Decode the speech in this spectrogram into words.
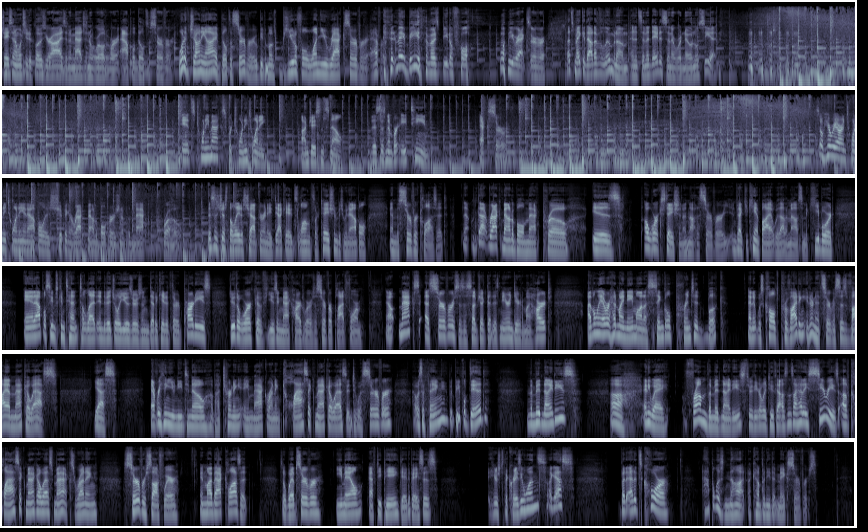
Jason, I want you to close your eyes and imagine a world where Apple builds a server. What if Jony Ive built a server? It would be the most beautiful 1U rack server ever. It may be the most beautiful 1U rack server. Let's make it out of aluminum and it's in a data center where no one will see it. it's 20 Macs for 2020. I'm Jason Snell. This is number 18 Xserve. So here we are in 2020, and Apple is shipping a rack mountable version of the Mac Pro. This is just the latest chapter in a decades long flirtation between Apple and the server closet. Now, that rack mountable Mac Pro is a workstation and not a server. In fact, you can't buy it without a mouse and a keyboard. And Apple seems content to let individual users and dedicated third parties do the work of using Mac hardware as a server platform. Now, Macs as servers is a subject that is near and dear to my heart. I've only ever had my name on a single printed book, and it was called Providing Internet Services via Mac OS. Yes, everything you need to know about turning a Mac running classic Mac OS into a server. That was a thing that people did in the mid 90s. Uh, anyway, from the mid 90s through the early 2000s, I had a series of classic Mac OS Macs running server software in my back closet. It's a web server, email, FTP, databases. Here's to the crazy ones, I guess. But at its core, Apple is not a company that makes servers.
